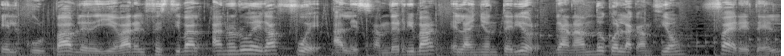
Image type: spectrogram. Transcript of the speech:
El culpable de llevar el festival a Noruega fue Alexander Rybak el año anterior, ganando con la canción Fairytale.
